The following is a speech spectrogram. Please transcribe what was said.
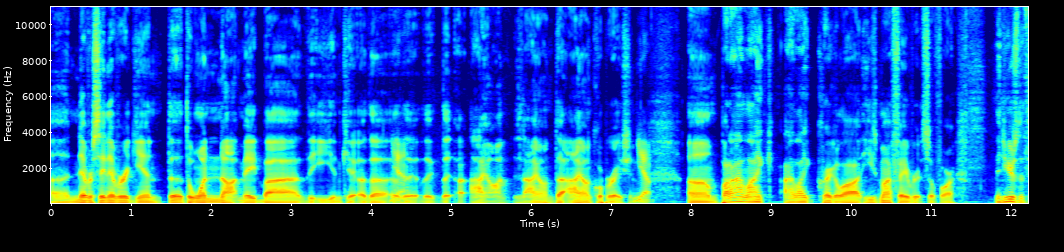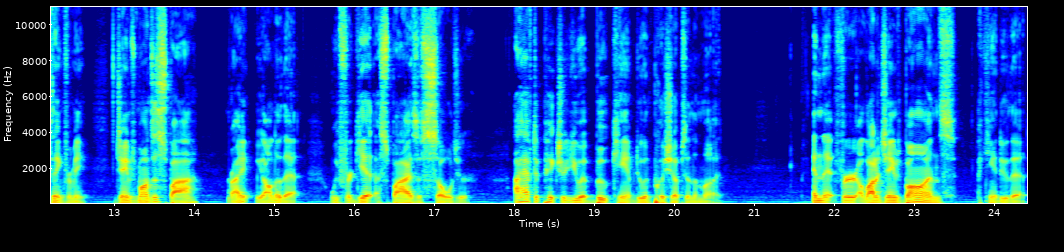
uh, Never Say Never Again. The the one not made by the Ian, Ca- uh, the, Yeah. the the the uh, Ion is it Ion the Ion Corporation. Yeah. Um, but I like I like Craig a lot. He's my favorite so far. And here's the thing for me: James Bond's a spy, right? We all know that. We forget a spy is a soldier. I have to picture you at boot camp doing push-ups in the mud and that for a lot of James Bonds, I can't do that.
